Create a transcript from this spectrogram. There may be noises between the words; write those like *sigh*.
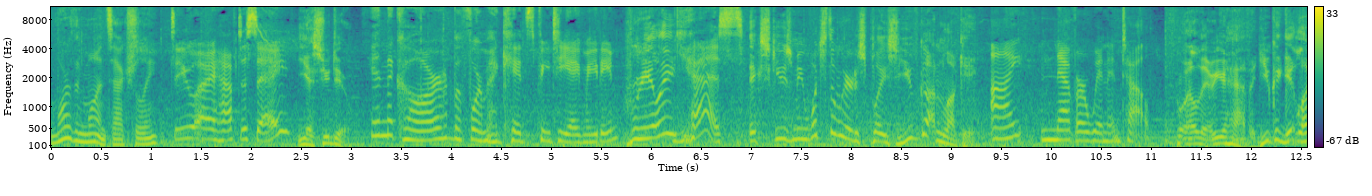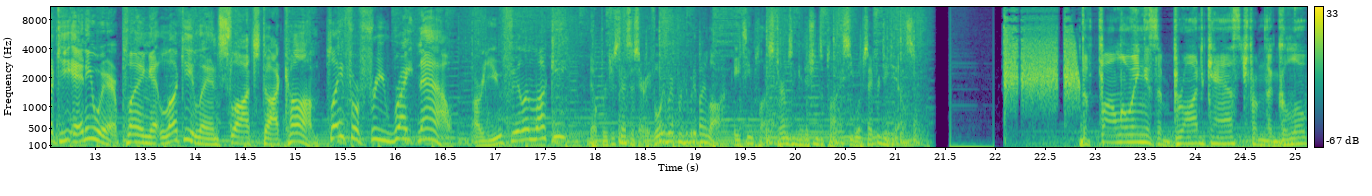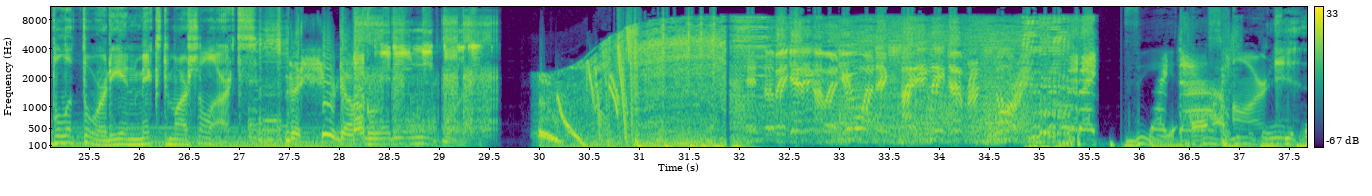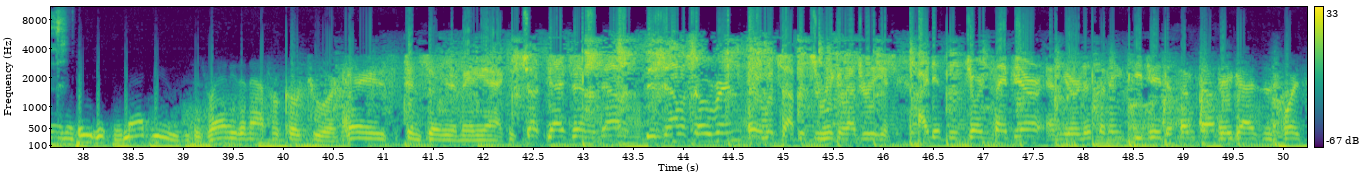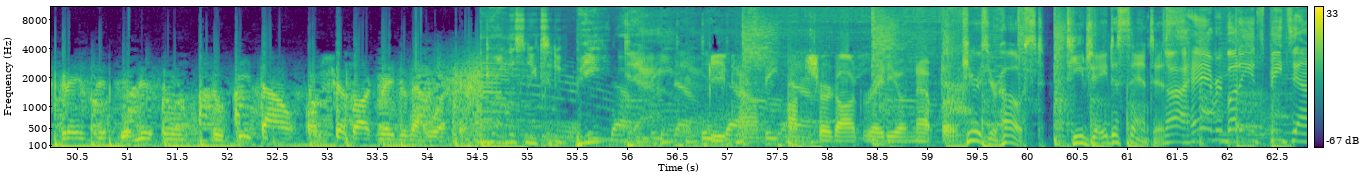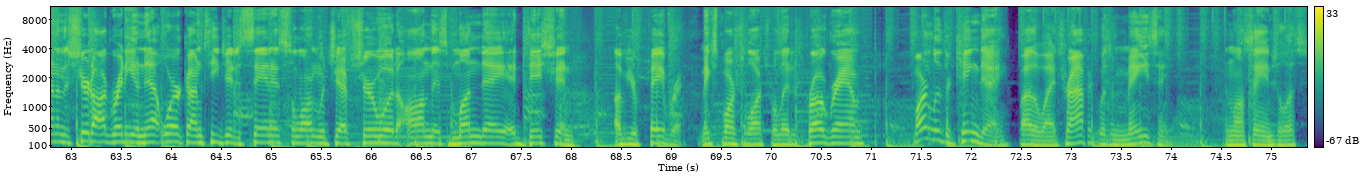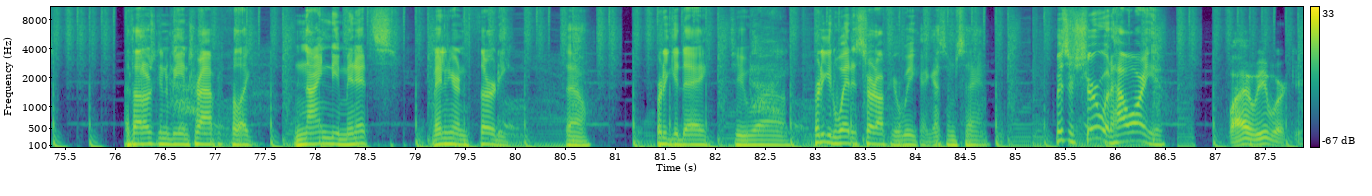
More than once, actually. Do I have to say? Yes, you do. In the car before my kids' PTA meeting. Really? Yes. Excuse me, what's the weirdest place you've gotten lucky? I never win and tell. Well, there you have it. You can get lucky anywhere playing at LuckyLandSlots.com. Play for free right now. Are you feeling lucky? No purchase necessary. Void where prohibited by law. 18 plus. Terms and conditions apply. See website for details. The following is a broadcast from the Global Authority in Mixed Martial Arts. The Sherdog Radio Network. It's the beginning of a new and excitingly different story. VFRN. This is Randy the Natural Couture. Hey, this is Tim Sylvia Maniac. This is Chuck Gadsden of Dallas. This is Alistair Overeem. Hey, what's up? It's Ricco Rodriguez. Hi, this is Georges St. Pierre, and you're listening to TJ DeSantis. Hey guys, this is Voice Crazy. You're listening to Beat Down on Sherdog Radio Network. You're listening to the Beat Down. Beat Down on Sherdog Radio Network. Here's your host, TJ DeSantis. Uh, hey, everybody, it's Beatdown on the Sherdog Radio Network. I'm TJ DeSantis along with Jeff Sherwood on this Monday edition of your favorite mixed martial arts related program. Martin Luther King Day, by the way. Traffic was amazing in Los Angeles. I thought I was going to be in traffic for like 90 minutes. Made it here in 30. So, pretty good day to, uh, pretty good way to start off your week, I guess I'm saying. Mr. Sherwood, how are you? Why are we working?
